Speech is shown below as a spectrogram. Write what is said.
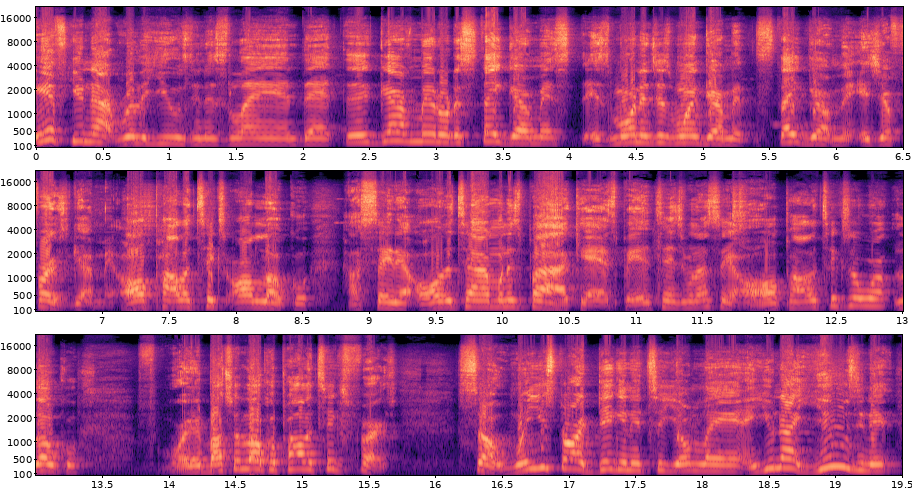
if you're not really using this land, that the government or the state government is more than just one government. State government is your first government. All politics are local. I say that all the time on this podcast. Pay attention when I say all politics are local. Worry about your local politics first. So when you start digging into your land and you're not using it,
